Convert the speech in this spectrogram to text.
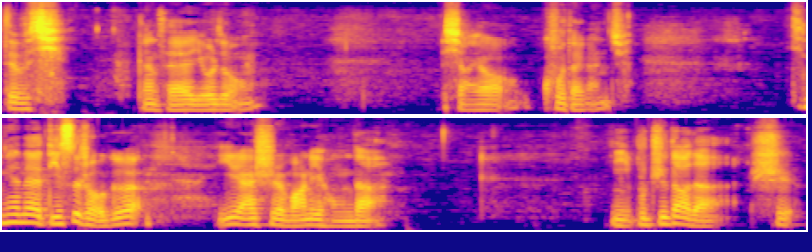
对不起，刚才有种想要哭的感觉。今天的第四首歌依然是王力宏的《你不知道的事》。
